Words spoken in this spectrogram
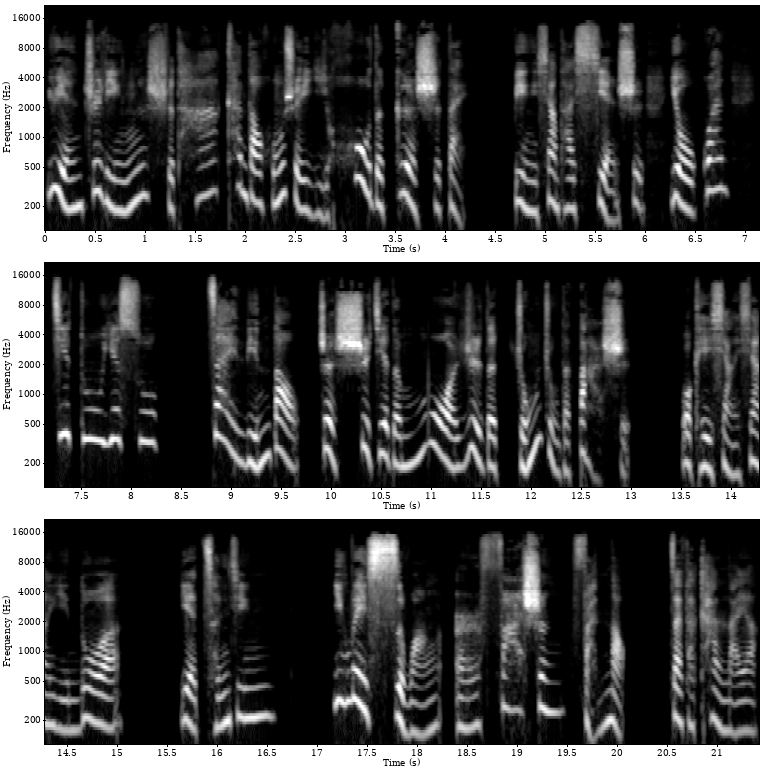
预言之灵使他看到洪水以后的各世代，并向他显示有关基督耶稣再临到这世界的末日的种种的大事。我可以想象，以诺也曾经因为死亡而发生烦恼。在他看来啊，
